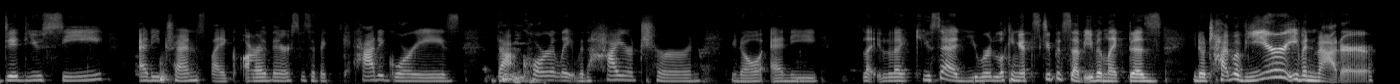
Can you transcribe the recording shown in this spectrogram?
did you see any trends? Like, are there specific categories that correlate with higher churn? You know, any like like you said, you were looking at stupid stuff. Even like, does you know time of year even matter?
